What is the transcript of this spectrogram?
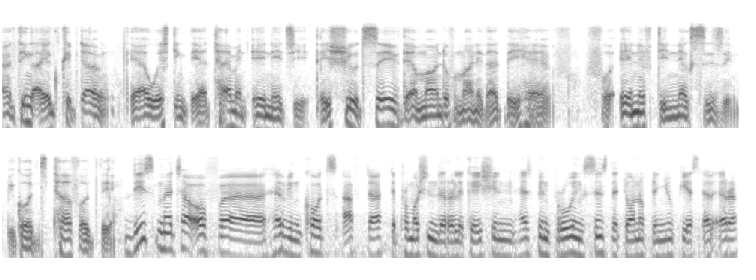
I think Ajax Cape Town. They are wasting their time and energy. They should save the amount of money that they have for NFD next season because it's tough out there. This matter of uh, having courts after the promotion, the relegation has been brewing since the dawn of the new PSL era.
